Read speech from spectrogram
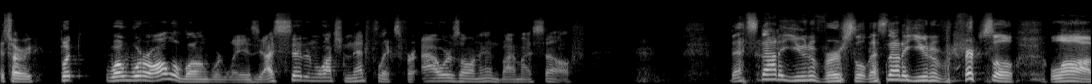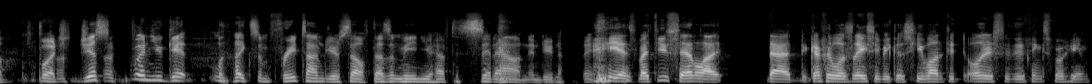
Uh, Sorry, But when we're all alone, we're lazy. I sit and watch Netflix for hours on end by myself. That's not a universal. That's not a universal law, Butch. Just when you get like some free time to yourself doesn't mean you have to sit down and do nothing. yes, but you said like that Garfield was lazy because he wanted others to do things for him,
